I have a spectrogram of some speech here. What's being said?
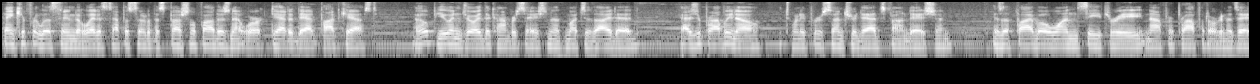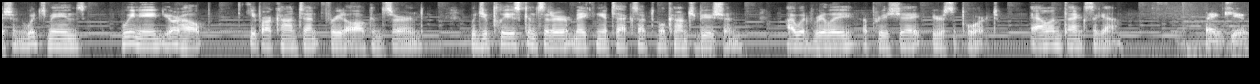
Thank you for listening to the latest episode of the Special Fathers Network Dad to Dad podcast. I hope you enjoyed the conversation as much as I did. As you probably know, the 21st Century Dads Foundation is a 501c3 not for profit organization, which means we need your help to keep our content free to all concerned. Would you please consider making a tax deductible contribution? I would really appreciate your support. Allan, thanks again. Thank you.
